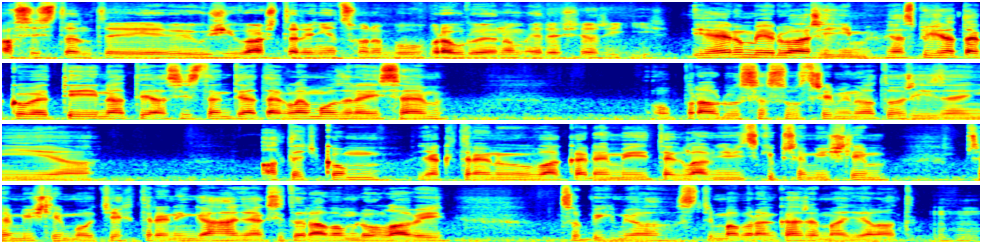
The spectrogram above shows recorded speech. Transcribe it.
asistenty, využíváš tady něco nebo opravdu jenom jedeš a řídíš? Já jenom jedu a řídím. Já spíš na takové ty, na ty asistenty a takhle moc nejsem. Opravdu se soustředím na to řízení a, a teď, jak trénuju v akademii, tak hlavně vždycky přemýšlím, přemýšlím o těch tréninkách a nějak si to dávám do hlavy, co bych měl s těma brankářema dělat. Mm-hmm.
